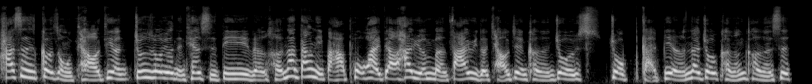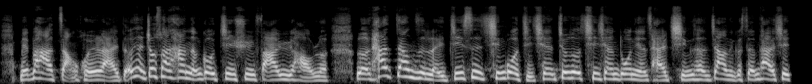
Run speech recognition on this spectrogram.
它是各种条件，就是说有点天时地利人和。那当你把它破坏掉，它原本发育的条件可能就就改变了，那就可能可能是没办法长回来的。而且就算它能够继续发育好了，了它这样子累积是经过几千，就是说七千多年才形成这样的一个生态系。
